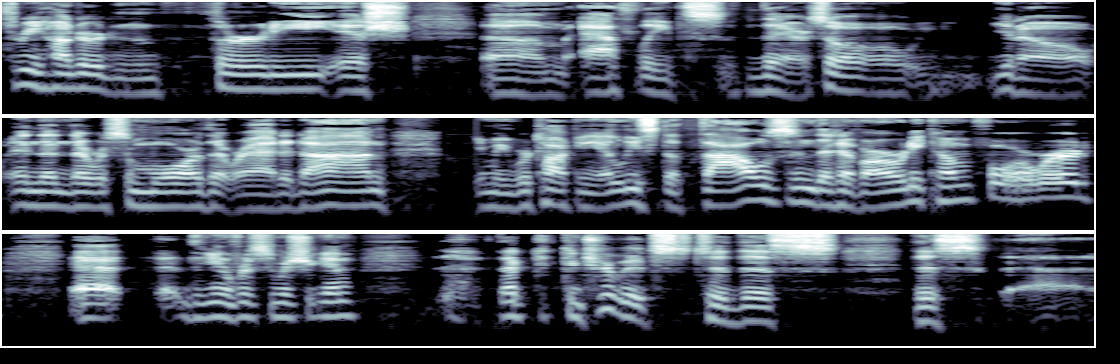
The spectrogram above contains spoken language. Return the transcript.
330 ish um, athletes there. So, you know, and then there were some more that were added on. I mean, we're talking at least a thousand that have already come forward at, at the University of Michigan. That contributes to this this uh,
